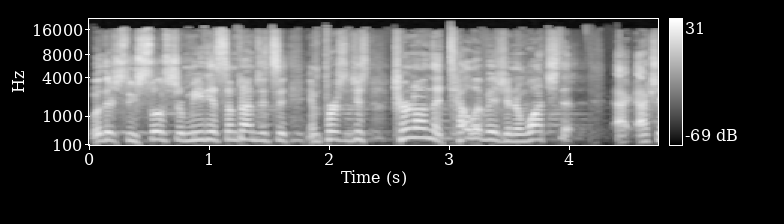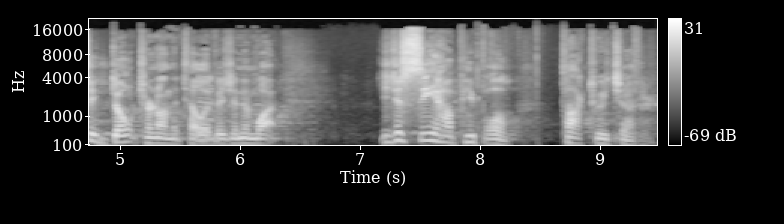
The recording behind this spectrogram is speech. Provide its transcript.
Whether it's through social media, sometimes it's in person. Just turn on the television and watch the Actually, don't turn on the television and watch. You just see how people talk to each other.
